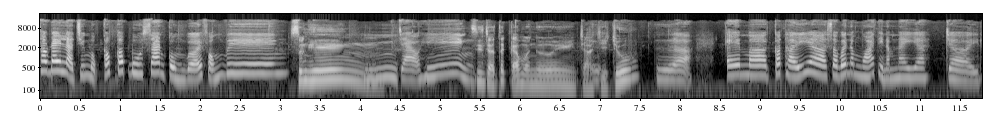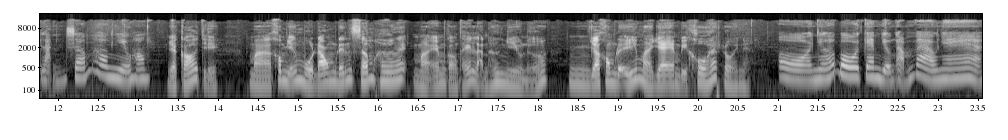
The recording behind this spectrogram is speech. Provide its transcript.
Sau đây là chuyên mục Cốc Cốc Busan cùng với phóng viên. Xuân Hiên Ừ, chào Hiên. Xin chào tất cả mọi người Chào chị chú Ừ, em ờ, có thấy ờ, so với năm ngoái thì năm nay ờ, trời lạnh sớm hơn nhiều không? Dạ có chị Mà không những mùa đông đến sớm hơn ấy Mà em còn thấy lạnh hơn nhiều nữa Ừ, Do không để ý mà da em bị khô hết rồi nè Ồ, nhớ bôi kem dưỡng ẩm vào nha.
